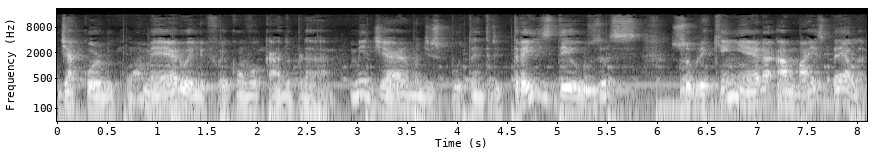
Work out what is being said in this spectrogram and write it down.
De acordo com Homero, ele foi convocado para mediar uma disputa entre três deusas sobre quem era a mais bela,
